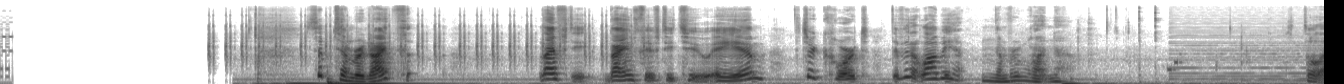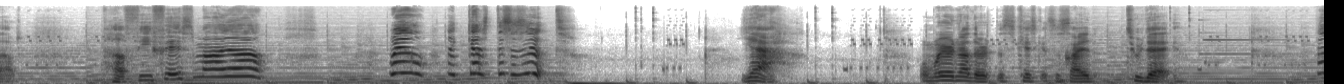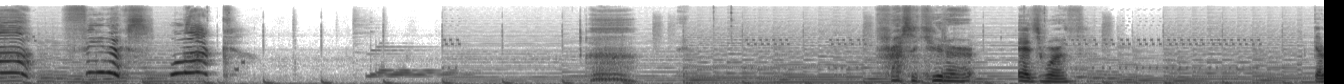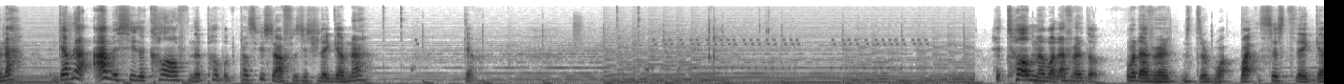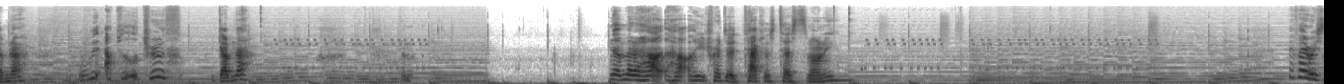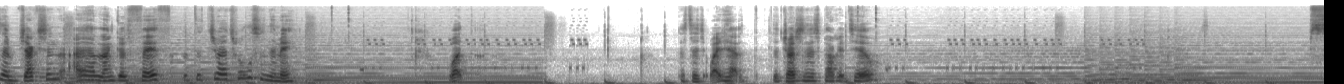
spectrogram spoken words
September 9th, 9.52 a.m., District Court, Defendant Lobby, number 1. Still loud. Puffy Face Maya? Well, I guess this is it. Yeah. One way or another, this case gets decided today. Ah! Phoenix! Look! Prosecutor Edgeworth. Governor? Governor, I received a call from the public prosecution office yesterday, Governor. Told me whatever the whatever Mr. White says today, Governor, will be absolute truth, Governor. No matter how, how you try to attack his testimony. If I raise an objection, I have on good faith that the judge will listen to me. What? Does the White have the judge in his pocket too?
